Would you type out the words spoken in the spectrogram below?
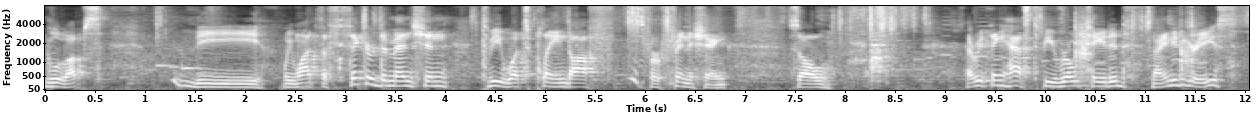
glue ups. The, we want the thicker dimension to be what's planed off for finishing. So everything has to be rotated 90 degrees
